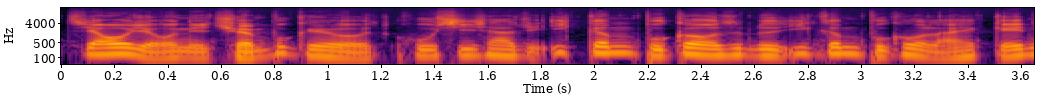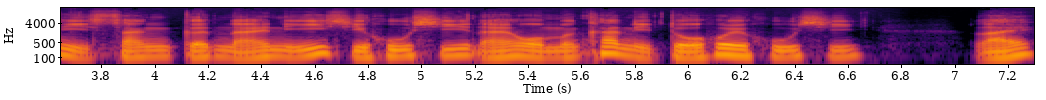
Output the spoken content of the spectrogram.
交友，你全部给我呼吸下去，一根不够是不是？一根不够，来给你三根，来你一起呼吸，来我们看你多会呼吸，来，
